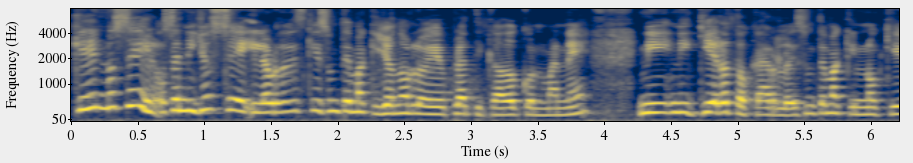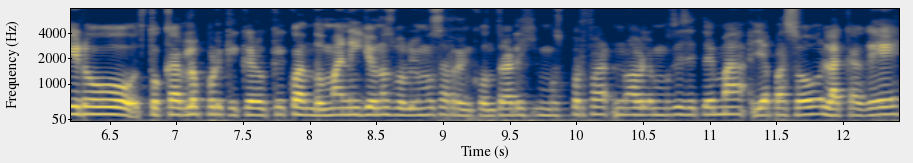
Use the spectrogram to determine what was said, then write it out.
qué, no sé, o sea, ni yo sé. Y la verdad es que es un tema que yo no lo he platicado con Mané, ni, ni quiero tocarlo. Es un tema que no quiero tocarlo porque creo que cuando Mané y yo nos volvimos a reencontrar dijimos, porfa, no hablemos de ese tema, ya pasó, la cagué,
